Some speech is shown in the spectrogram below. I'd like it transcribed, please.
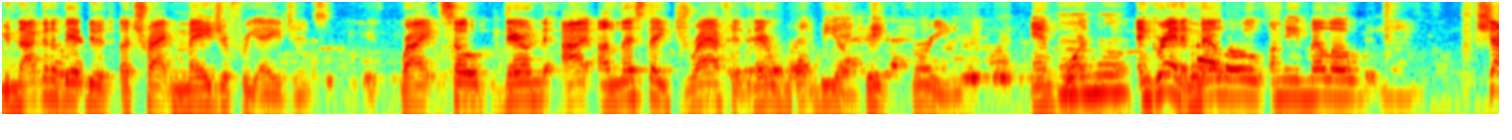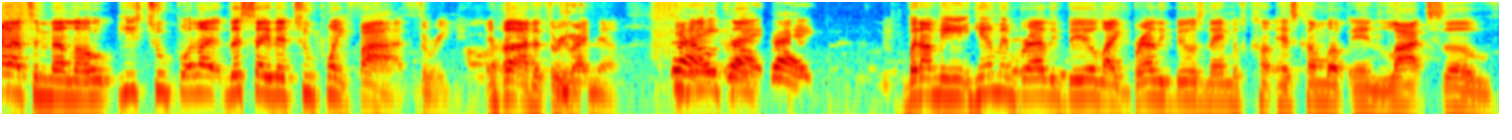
You're not going to be able to attract major free agents, right? So there, I unless they draft it, there won't be a big three in Portland. Mm-hmm. And granted, Melo, I mean Melo, Shout out to Melo. He's two point. Like, let's say they're two point five three out of three right now. You right, know, right, right. But I mean, him and Bradley Beal, like Bradley Beal's name has come, has come up in lots of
